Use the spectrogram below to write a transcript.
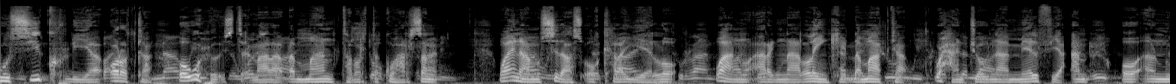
wuu sii kordhiyaa orodka oo wuxuu isticmaalaa dhammaan tabarta ku harsan waa inaannu sidaas oo kala yeello waannu aragnaa laynkii dhammaadka waxaan joognaa meel fiican oo aannu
